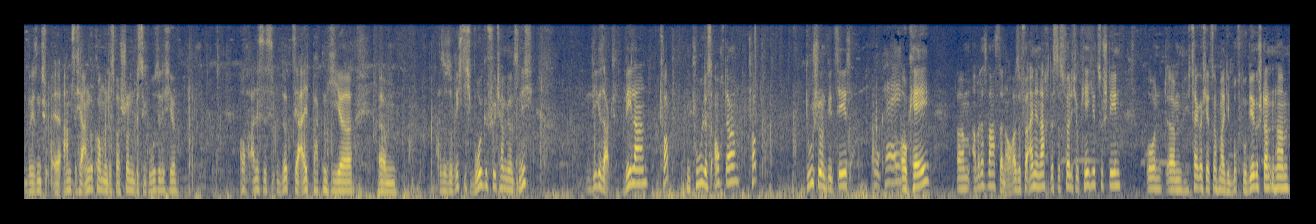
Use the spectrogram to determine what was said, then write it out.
wir sind äh, abends hier angekommen und es war schon ein bisschen gruselig hier. Auch alles ist, wirkt sehr altbacken hier. Ähm, also so richtig wohlgefühlt haben wir uns nicht. Wie gesagt, WLAN top, ein Pool ist auch da, top. Dusche und WCs Okay. okay. Ähm, aber das war's dann auch. Also für eine Nacht ist es völlig okay hier zu stehen. Und ähm, ich zeige euch jetzt nochmal die Bucht, wo wir gestanden haben.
